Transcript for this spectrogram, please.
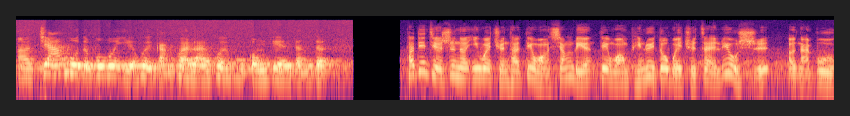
啊家户的部分也会赶快来恢复供电等等。台电解释呢，因为全台电网相连，电网频率都维持在六十，而南部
